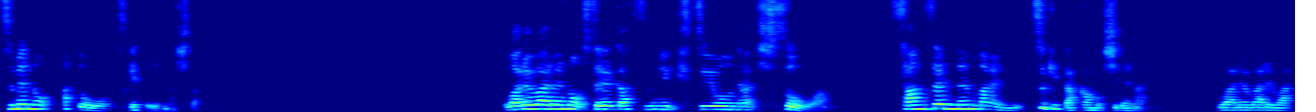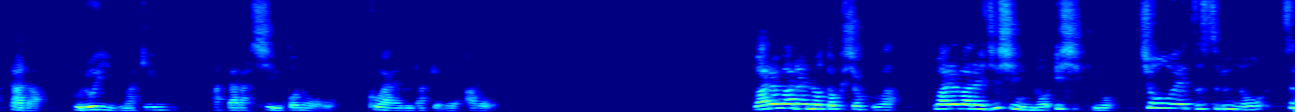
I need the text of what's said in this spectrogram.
爪の跡をつけていました。我々の生活に必要な思想は3000年前に尽きたかもしれない。我々はただ古い薪に新しい炎を加えるだけであろう。我々の特色は我々自身の意識を超越するのを常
